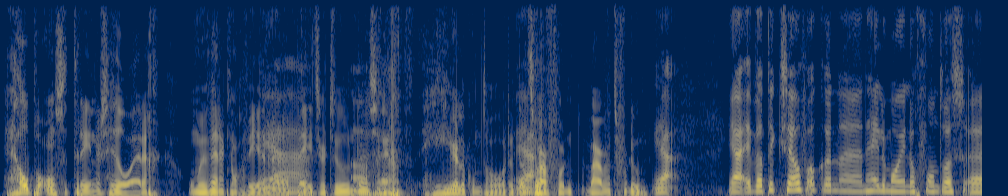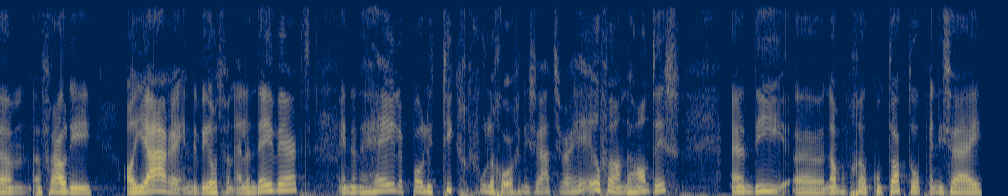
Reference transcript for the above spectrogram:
helpen onze trainers heel erg om hun werk nog weer Ja. beter te doen. Oh, dus echt heerlijk om te horen. Dat is waarvoor, waar we het voor doen. Ja. Ja, en wat ik zelf ook een, een hele mooie nog vond, was ehm, een vrouw die al jaren in de wereld van L&D werkt. In een hele politiek gevoelige organisatie waar heel veel aan de hand is. En die eh, nam op een gegeven moment contact op en die zei...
